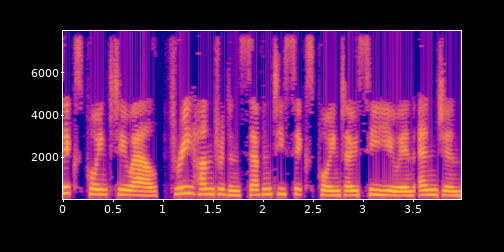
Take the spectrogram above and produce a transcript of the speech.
6.2 L 376.0 cu in engine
